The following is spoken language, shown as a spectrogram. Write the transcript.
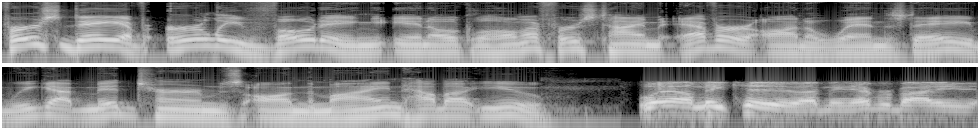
first day of early voting in Oklahoma. First time ever on a Wednesday. We got midterms on the mind. How about you? Well, me too. I mean, everybody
